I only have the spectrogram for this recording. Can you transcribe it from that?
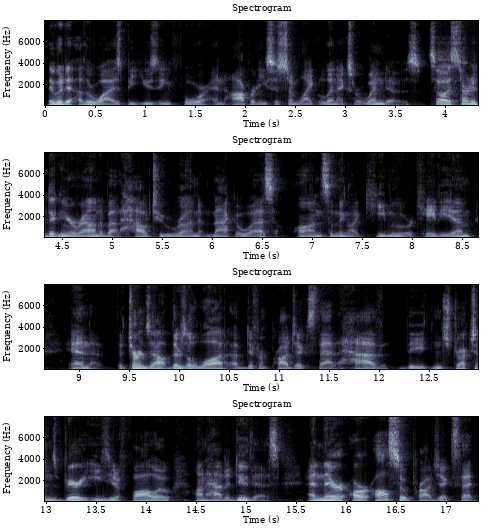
they would otherwise be using for an operating system like Linux or Windows. So I started digging around about how to run Mac OS on something like QEMU or KVM, and it turns out there's a lot of different projects that have the instructions very easy to follow on how to do this. And there are also projects that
